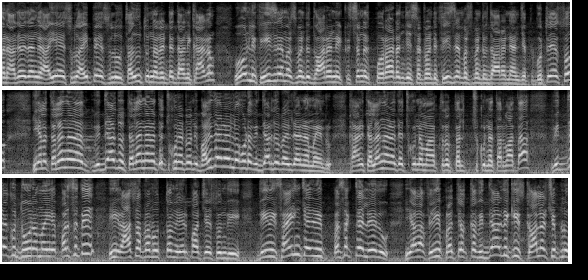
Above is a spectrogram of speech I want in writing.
మన అదేవిధంగా ఐఏఎస్లు ఐపీఎస్లు చదువుతున్నారంటే దానికి కారణం ఓన్లీ ఫీజు రింబర్స్మెంట్ ద్వారానే కృష్ణ పోరాటం చేసినటువంటి ఫీజు రింబర్స్మెంట్ ద్వారానే అని చెప్పి గుర్తు చేస్తూ ఇలా తెలంగాణ విద్యార్థులు తెలంగాణ తెచ్చుకున్నటువంటి బలిదానంలో కూడా విద్యార్థులు బలిదానమైనరు కానీ తెలంగాణ తెచ్చుకున్న మాత్రం చరిత్ర తలుచుకున్న తర్వాత విద్యకు దూరం అయ్యే పరిస్థితి ఈ రాష్ట్ర ప్రభుత్వం ఏర్పాటు చేస్తుంది. దీన్ని సహించేది ప్రసక్తే లేదు. ఇలా ఫీ ప్రతి ఒక్క విద్యార్థికి స్కాలర్షిప్లు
